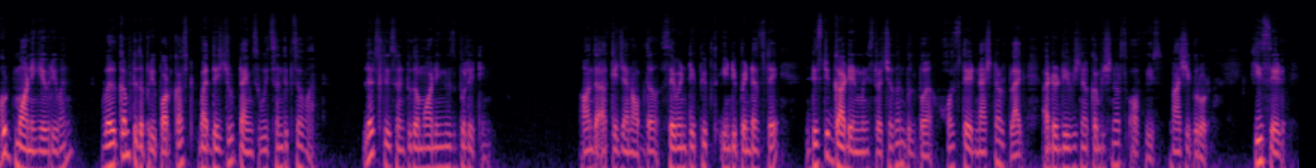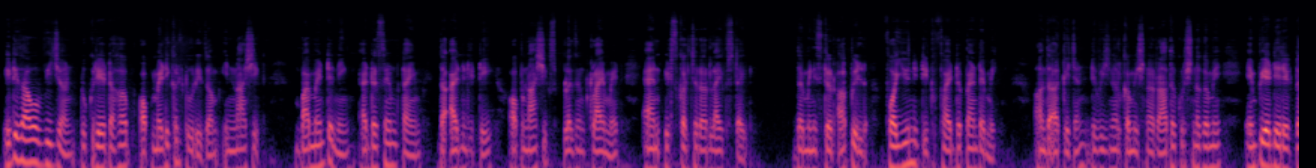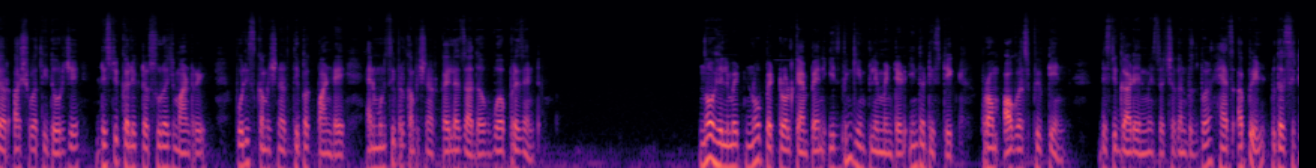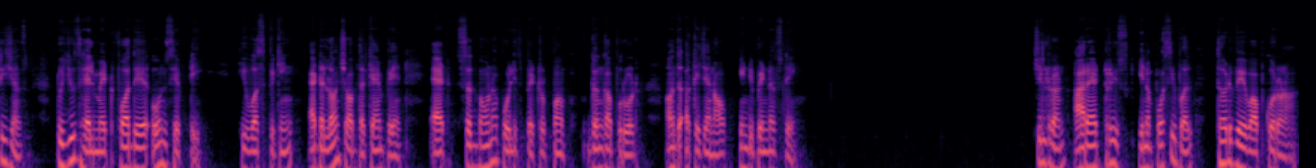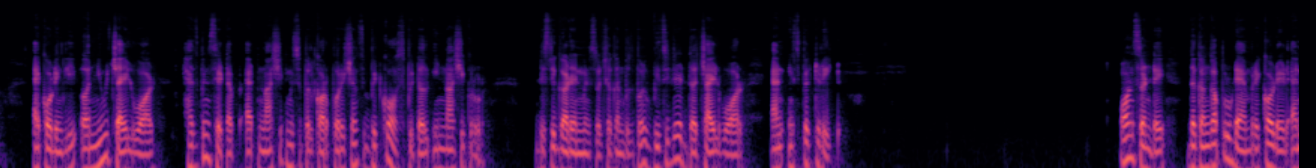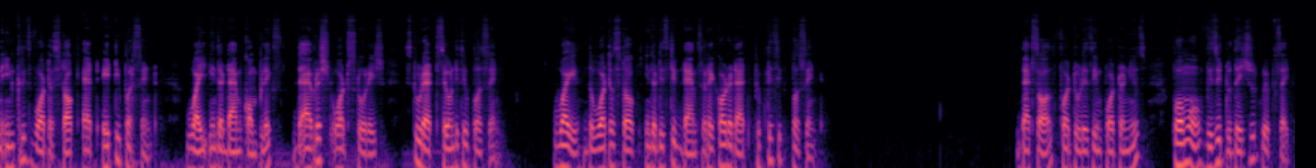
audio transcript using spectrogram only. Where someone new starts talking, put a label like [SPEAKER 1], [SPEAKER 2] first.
[SPEAKER 1] Good morning, everyone. Welcome to the pre podcast by Deshdoot Times with Sandeep Sawan. Let's listen to the morning news bulletin. On the occasion of the 75th Independence Day, District Guardian Minister Chhagan Bhujbal hosted national flag at the Divisional Commissioner's Office, Nashik Road. He said, It is our vision to create a hub of medical tourism in Nashik by maintaining at the same time the identity of Nashik's pleasant climate and its cultural lifestyle. The minister appealed for unity to fight the pandemic. On the occasion, Divisional Commissioner Radhakrishna Game, MPA Director Ashwati Dorje, District Collector Suraj Mandhare, Police Commissioner Deepak Pandey, and Municipal Commissioner Kailas Jadhav were present. No helmet, no petrol campaign is being implemented in the district from August 15. District Guardian Mr. Chhagan Bhujbal has appealed to the citizens to use helmet for their own safety. He was speaking at the launch of the campaign at Sadbhavna Police Petrol Pump, Gangapur Road, on the occasion of Independence Day. Children are at risk in a possible third wave of corona. Accordingly, a new child ward has been set up at Nashik Municipal Corporation's Bytco Hospital in Nashik Road. District Guardian Minister Chhagan Bhujbal visited the child ward and inspected it. On Sunday, the Gangapur Dam recorded an increased water stock at 80%, while in the dam complex, the average water storage stood at 73%, while the water stock in the district dams recorded at 56%. That's all for today's important news. For more, visit to the Deshdoot website.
